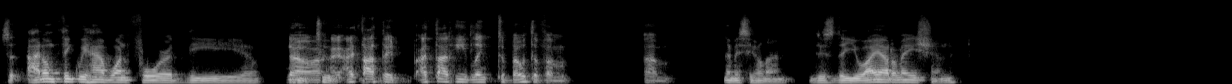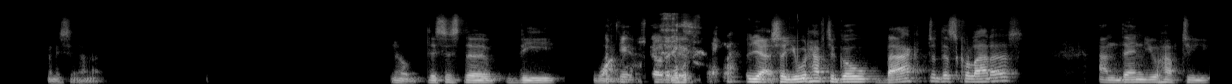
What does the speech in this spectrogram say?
So I don't think we have one for the, uh, No. I, I thought they, I thought he linked to both of them. Um, let me see, hold on. This is the UI automation. Let me see, no, no. No, this is the V one. can't just go to his, Yeah, so you would have to go back to Descolada's. And then you have to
